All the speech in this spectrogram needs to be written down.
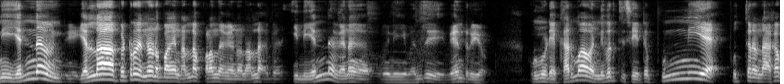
நீ என்ன எல்லா பெற்றோரும் என்ன நினைப்பாங்க? நல்ல குழந்தை வேணும் நல்ல நீ என்ன வேண நீ வந்து வேண்டுறியோ? உன்னுடைய கர்மாவை நிவர்த்தி செய்யிட்டு புண்ணிய புத்திரனாக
